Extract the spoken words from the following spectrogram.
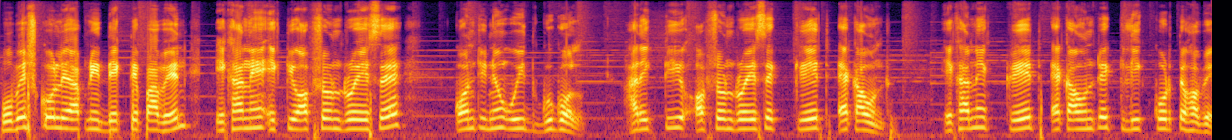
প্রবেশ করলে আপনি দেখতে পাবেন, এখানে একটি অপশন রয়েছে কন্টিনিউ উইথ গুগল আরেকটি অপশন রয়েছে ক্রিয়েট অ্যাকাউন্ট এখানে ক্রিয়েট অ্যাকাউন্টে ক্লিক করতে হবে।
